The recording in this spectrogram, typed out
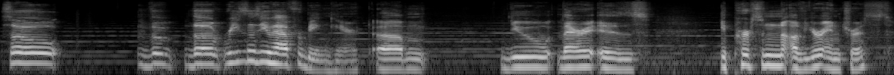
So, the the reasons you have for being here, um, you there is a person of your interest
